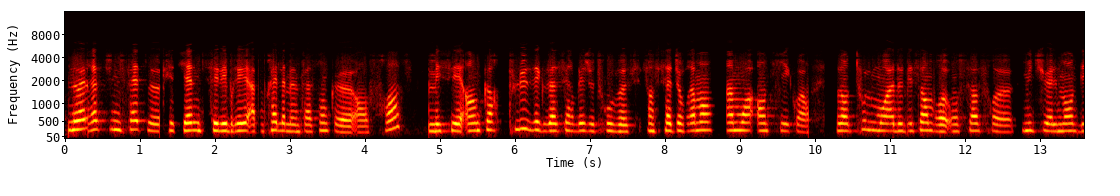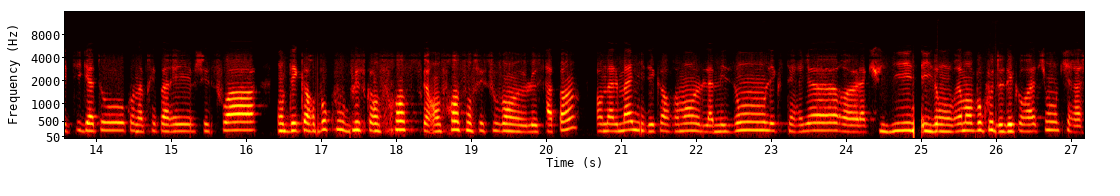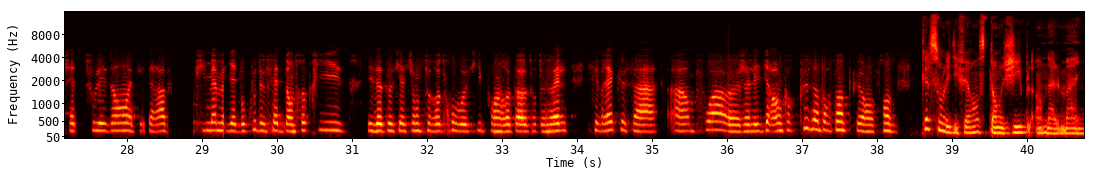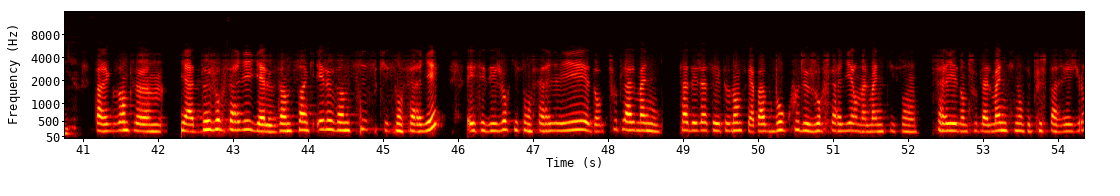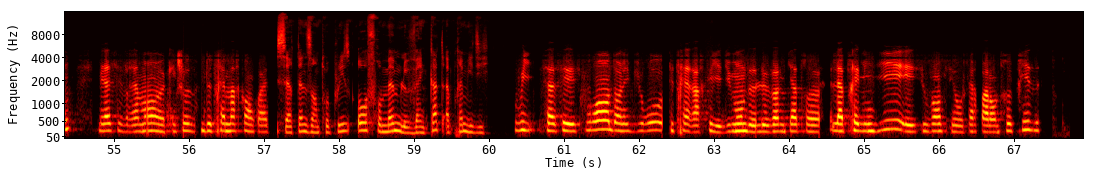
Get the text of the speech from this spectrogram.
Noël reste une fête euh, chrétienne célébrée à peu près de la même façon qu'en France, mais c'est encore plus exacerbé, je trouve. Enfin, ça dure vraiment un mois entier, quoi. Pendant tout le mois de décembre, on s'offre euh, mutuellement des petits gâteaux qu'on a préparés chez soi. On décore beaucoup plus qu'en France, parce qu'en France, on fait souvent euh, le sapin. En Allemagne, ils décorent vraiment la maison, l'extérieur, euh, la cuisine. Ils ont vraiment beaucoup de décorations qu'ils rachètent tous les ans, etc. Puis même, il y a beaucoup de fêtes d'entreprise. Les associations se retrouvent aussi pour un repas autour de Noël. C'est vrai que ça a un poids, euh, j'allais dire, encore plus important qu'en France. Quelles sont les différences tangibles en Allemagne? Par exemple, euh, il y a deux jours fériés. Il y a le 25 et le 26 qui sont fériés. Et c'est des jours qui sont fériés dans toute l'Allemagne. Ça, déjà, c'est étonnant parce qu'il n'y a pas beaucoup de jours fériés en Allemagne qui sont fériés dans toute l'Allemagne, sinon c'est plus par région. Mais là, c'est vraiment euh, quelque chose de très marquant. Quoi. Certaines entreprises offrent même le 24 après-midi. Oui, ça c'est courant dans les bureaux. C'est très rare qu'il y ait du monde le 24 euh, l'après-midi et souvent c'est offert par l'entreprise.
